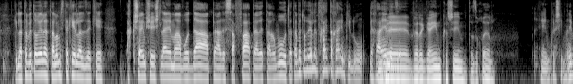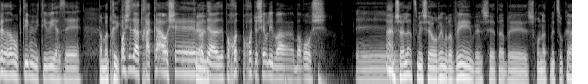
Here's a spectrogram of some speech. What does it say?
כאילו, אתה בתור ילד, אתה לא מסתכל על זה כקשיים שיש להם, העבודה, פערי שפה, פערי תרבות, אתה בתור ילד חי את החיים, כאילו, לך אין את זה. ורגעים קשים, אתה זוכר? רגעים קשים. אני בן אדם אופטימי מטבעי, אז אה, אתה מדחיק. או שזה הדחקה, או ש... כן. לא יודע, זה פחות, פחות יושב לי בראש. אה, אה, אני משער לעצמי שהורים רבים ושאתה בשכונת מצוקה,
